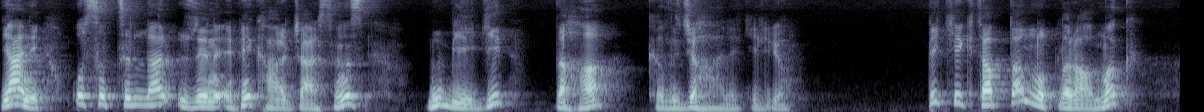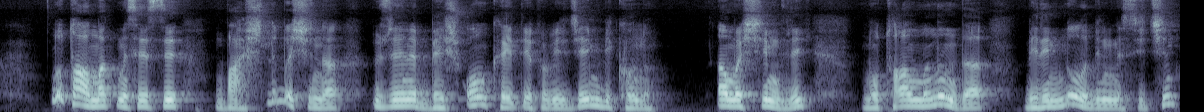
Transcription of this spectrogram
yani o satırlar üzerine emek harcarsanız bu bilgi daha kalıcı hale geliyor. Peki kitaptan notlar almak? Not almak meselesi başlı başına üzerine 5-10 kayıt yapabileceğim bir konu. Ama şimdilik not almanın da verimli olabilmesi için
